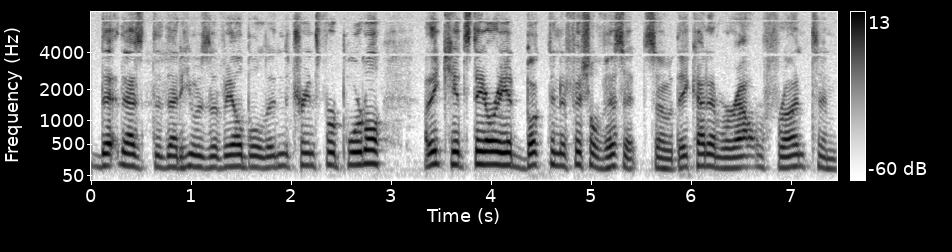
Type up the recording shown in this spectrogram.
that as to, that he was available in the transfer portal. I think K State already had booked an official visit, so they kind of were out in front and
